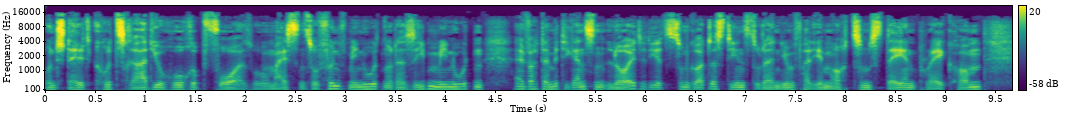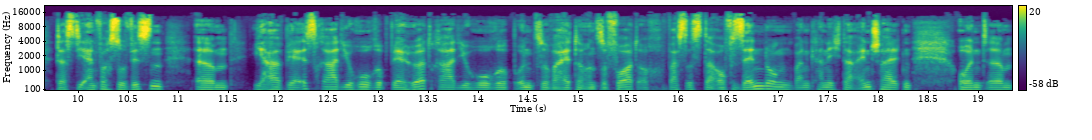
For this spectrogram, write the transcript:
und stellt kurz Radio Horeb vor, so meistens so fünf Minuten oder sieben Minuten, einfach damit die ganzen Leute, die jetzt zum Gottesdienst oder in jedem Fall eben auch zum Stay and Pray kommen, dass die einfach so wissen, ähm, ja, wer ist Radio Horeb, wer hört Radio Horeb und so weiter und so fort. Auch was ist da auf Sendung, wann kann ich da einschalten? Halten. Und ähm,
